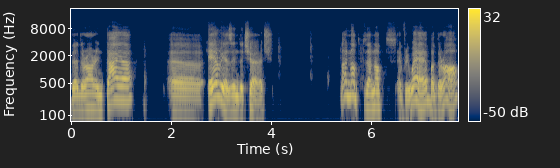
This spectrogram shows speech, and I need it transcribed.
that there are entire uh, areas in the church, not, they're not everywhere, but there are,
